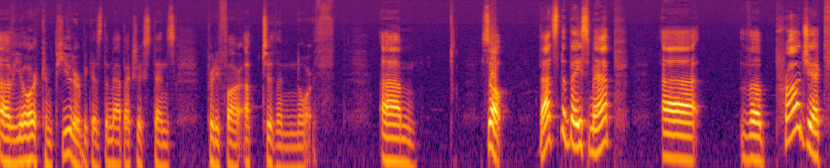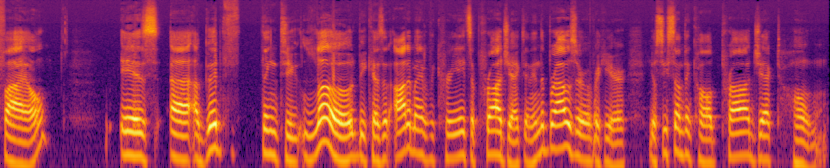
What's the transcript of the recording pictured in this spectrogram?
of your computer because the map actually extends pretty far up to the north. Um, so that's the base map. Uh, the project file is uh, a good thing to load because it automatically creates a project. And in the browser over here, you'll see something called Project Home.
